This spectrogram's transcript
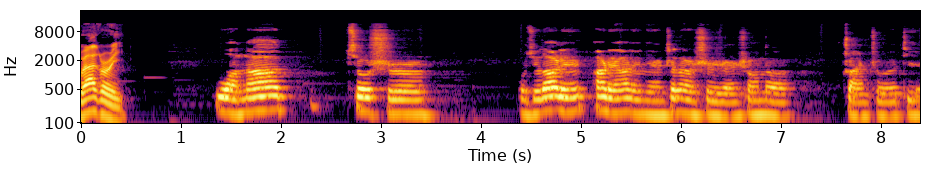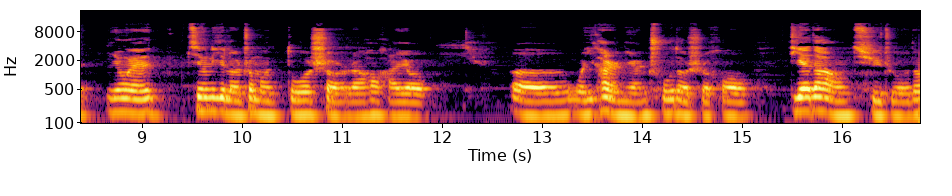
，Gregory，我呢，就是我觉得二零二零二零年真的是人生的转折点，因为经历了这么多事儿，然后还有，呃，我一开始年初的时候跌宕曲折的，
